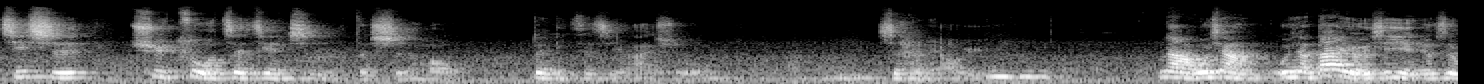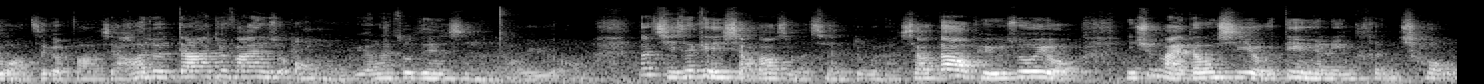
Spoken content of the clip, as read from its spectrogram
其实去做这件事的时候，对你自己来说是很疗愈。嗯那我想，我想大概有一些研究是往这个方向，然后就大家就发现说，哦，原来做这件事很疗愈哦。那其实可以小到什么程度呢？小到比如说有你去买东西，有个店员脸很臭，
